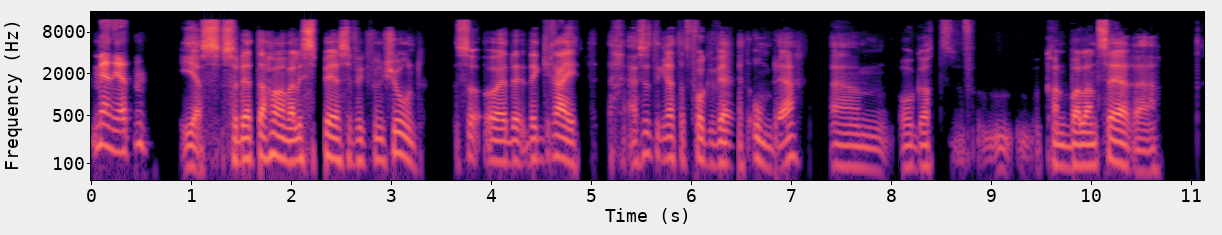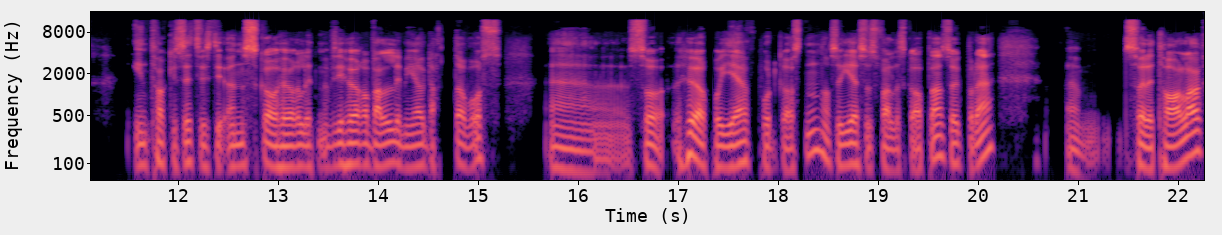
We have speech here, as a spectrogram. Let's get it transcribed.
menigheten. Yes, Så dette har en veldig spesifikk funksjon. Så, og det, det er greit Jeg syns det er greit at folk vet om det, um, og at kan balansere inntaket sitt hvis de ønsker å høre litt. Men de hører veldig mye av dette av oss. Uh, så hør på JEV-podkasten, altså Jesusfellesskapet. Søk på det. Um, så er det taler.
